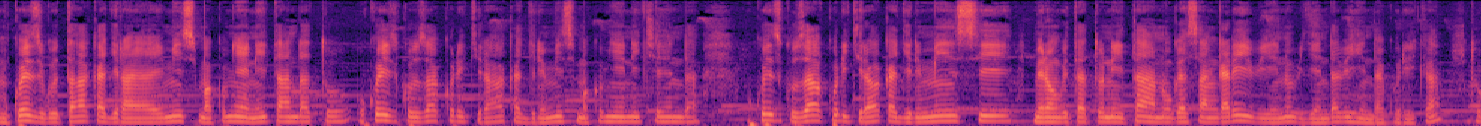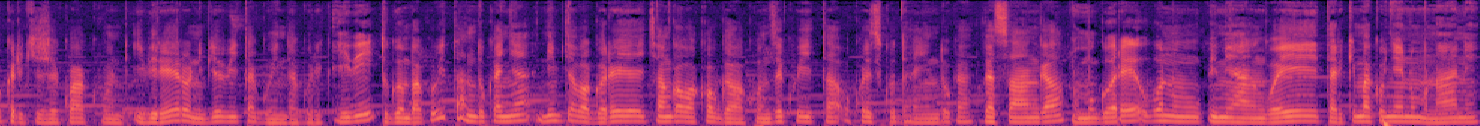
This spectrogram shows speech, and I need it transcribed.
mu kwezi gutaha akagira iminsi makumyabiri n'itandatu ukwezi kuzakurikiraho akagira iminsi makumyabiri n'icyenda ukwezi kuzakurikiraho akagira iminsi mirongo itatu n'itanu ugasanga ari ibintu bigenda bihindagurika dukurikije kwa kundi. Ibi rero ni byo bita guhindagurika. Ibi tugomba kubitandukanya n'iby'abagore cyangwa abakobwa bakunze kwita ukwezi kudahinduka. Ugasanga umugore ubona imihango ye tariki makumyabiri n'umunani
